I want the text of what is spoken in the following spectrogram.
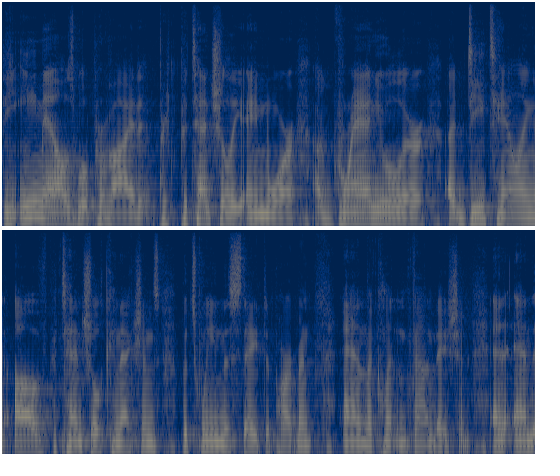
The emails will provide potentially a more uh, granular uh, detailing of potential connections between the State Department and the Clinton Foundation. And, and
